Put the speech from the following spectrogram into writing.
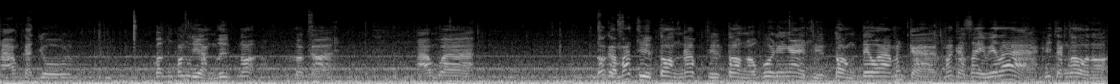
ถามกันอยู่บางบางเรื่องลึกเนาะแล้วก็ถามว่าเราก็มาถือต้องครับถือต้องเอาพูดง่ายๆถือต้อง แต่ว่ามันก็มันก็ใส่เวลาคือจังเล่าเนาะ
